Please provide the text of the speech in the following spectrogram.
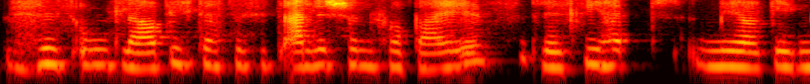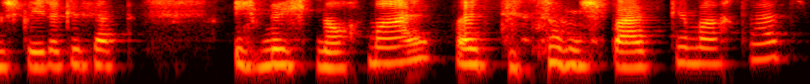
es ist unglaublich, dass das jetzt alles schon vorbei ist. Leslie hat mir gegen später gesagt, ich möchte nochmal, weil es dir so einen Spaß gemacht hat.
